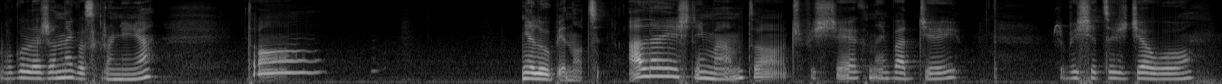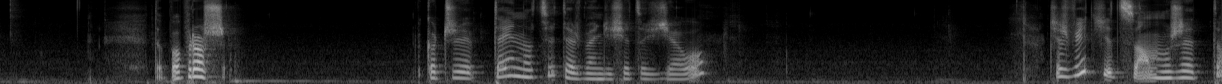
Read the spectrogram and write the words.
w ogóle żadnego schronienia, to nie lubię nocy. Ale jeśli mam, to oczywiście jak najbardziej, żeby się coś działo, to poproszę. Tylko czy tej nocy też będzie się coś działo? Chociaż wiecie co, może tą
